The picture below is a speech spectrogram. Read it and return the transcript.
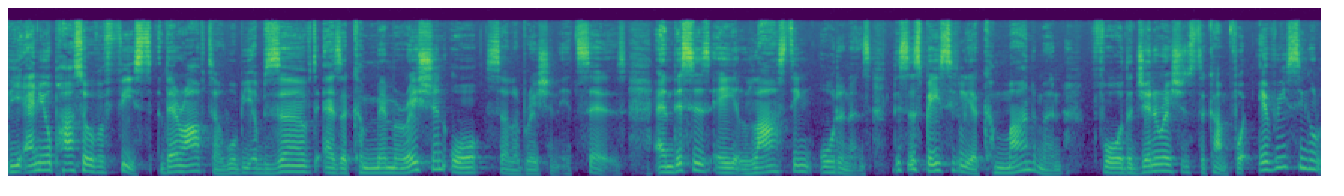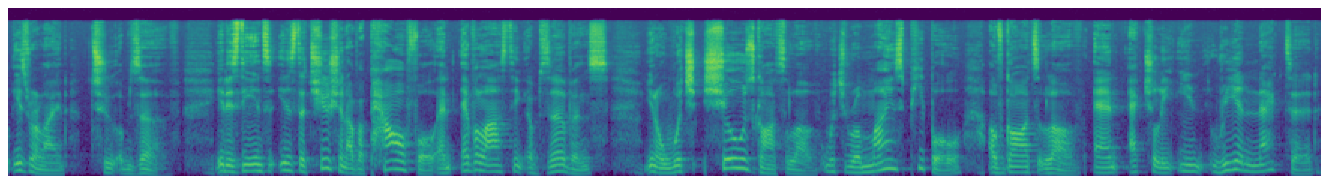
The annual Passover feast thereafter will be observed as a commemoration or celebration, it says. And this is a lasting ordinance. This is basically a commandment for the generations to come, for every single Israelite to observe. It is the institution of a powerful and everlasting observance, you know, which shows God's love, which reminds people of God's love, and actually in, reenacted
